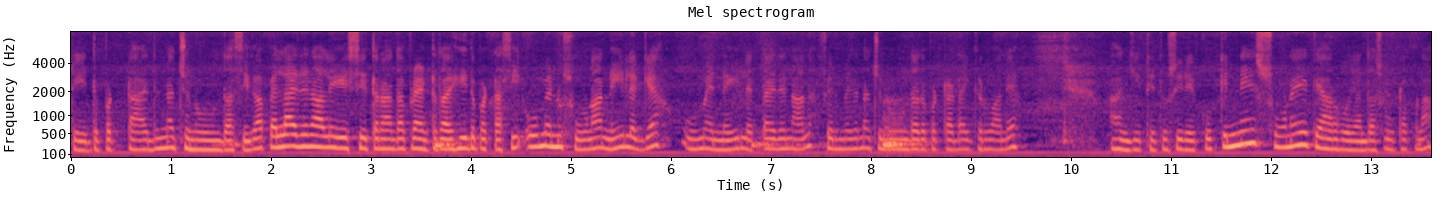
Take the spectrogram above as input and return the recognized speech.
ਤੇ ਦੁਪੱਟਾ ਇਹਦੇ ਨਾਲ ਚਨੂਨ ਦਾ ਸੀਗਾ। ਪਹਿਲਾਂ ਇਹਦੇ ਨਾਲ ਇਸੇ ਤਰ੍ਹਾਂ ਦਾ ਪ੍ਰਿੰਟ ਦਾ ਹੀ ਦੁਪੱਟਾ ਸੀ। ਉਹ ਮੈਨੂੰ ਸੋਹਣਾ ਨਹੀਂ ਲੱਗਿਆ। ਉਹ ਮੈਂ ਨਹੀਂ ਲੈਤਾ ਇਹਦੇ ਨਾਲ। ਫਿਰ ਮੈਂ ਇਹਦੇ ਨਾਲ ਚਨੂਨ ਦਾ ਦੁਪੱਟਾ ਡਾਈ ਕਰਵਾ ਲਿਆ। ਹਾਂਜੀ ਤੇ ਤੁਸੀਂ ਦੇਖੋ ਕਿੰਨੇ ਸੋਹਣੇ ਤਿਆਰ ਹੋ ਜਾਂਦਾ ਸੂਟ ਆਪਣਾ।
